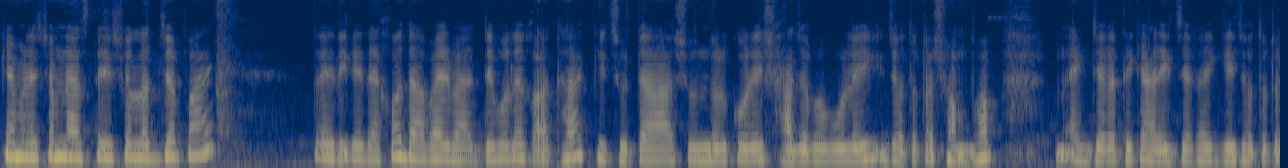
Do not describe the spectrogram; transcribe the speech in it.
ক্যামেরার সামনে আসতে এসে লজ্জা পায়। তো এদিকে দেখো দাবাইয়ের বার্থডে বলে কথা, কিছুটা সুন্দর করে সাজাবো বলেই যতটা সম্ভব, এক জায়গা থেকে আরেক জায়গায় গিয়ে যতটা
